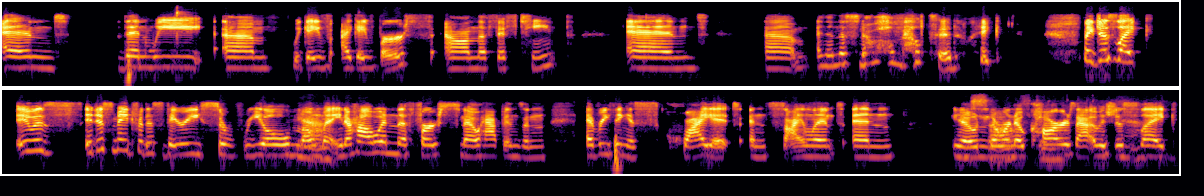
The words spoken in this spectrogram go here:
And then we, um, we gave, I gave birth on the 15th and, um, and then the snow all melted. Like, like just like it was it just made for this very surreal Yeah. moment. You know how when the first snow happens and everything is quiet and silent and you know And there were no soft and- cars out. It was just yeah. like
